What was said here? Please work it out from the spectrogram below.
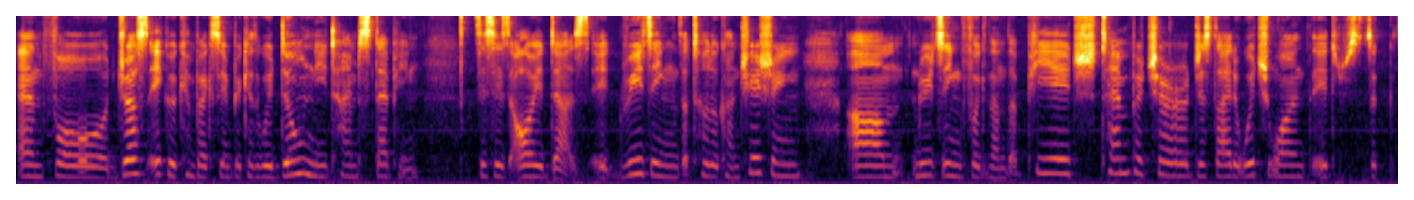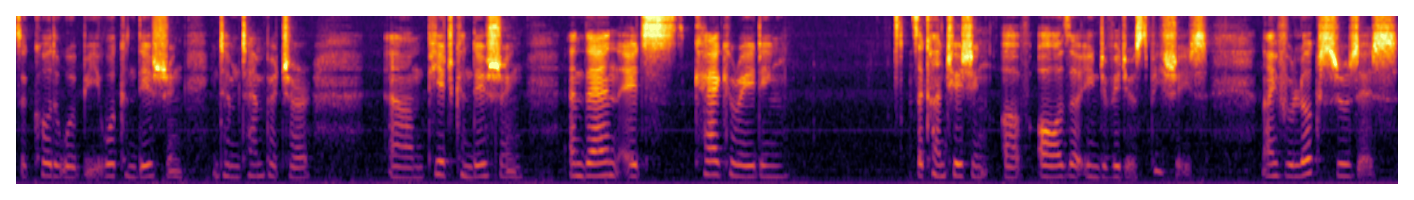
And for just equicomplexity, because we don't need time stepping, this is all it does. It reads in the total concentration, um, reading, for example, the pH, temperature, decide which one it the, the code will be, what condition in terms of temperature, um, pH condition, and then it's calculating the concentration of all the individual species. Now, if you look through this,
